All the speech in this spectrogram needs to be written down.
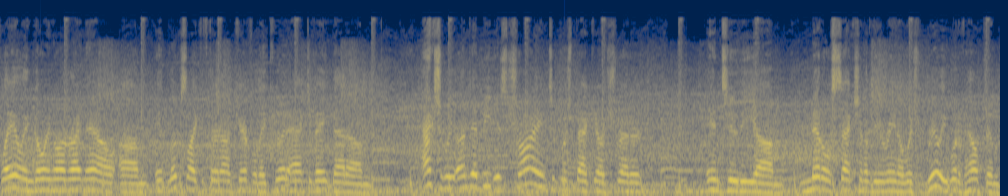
flailing going on right now. Um, it looks like if they're not careful, they could activate that. Um, actually, Undead Beat is trying to push Backyard Shredder into the um, middle section of the arena, which really would have helped him.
